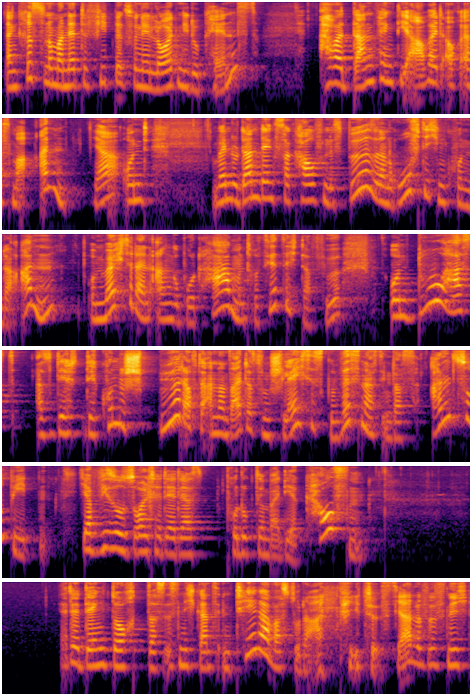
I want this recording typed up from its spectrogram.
Dann kriegst du nochmal nette Feedbacks von den Leuten, die du kennst. Aber dann fängt die Arbeit auch erstmal an, ja. Und wenn du dann denkst, verkaufen ist böse, dann ruft dich ein Kunde an und möchte dein Angebot haben, interessiert sich dafür und du hast also der, der Kunde spürt auf der anderen Seite, dass du ein schlechtes Gewissen hast, ihm das anzubieten. Ja, wieso sollte der das Produkt denn bei dir kaufen? Ja, der denkt doch, das ist nicht ganz integer, was du da anbietest. Ja, das ist nicht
